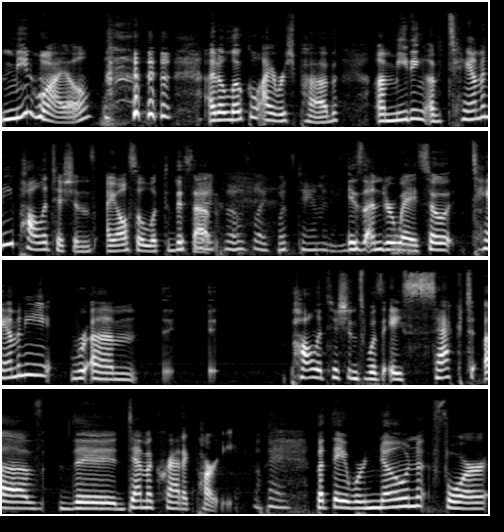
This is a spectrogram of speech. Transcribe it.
Meanwhile, at a local Irish pub, a meeting of Tammany politicians, I also looked this Yeah, I was like, what's Tammany? is underway. So Tammany um, politicians was a sect of the Democratic Party, okay. but they were known for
